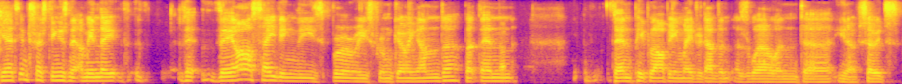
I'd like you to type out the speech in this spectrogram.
Yeah, it's interesting, isn't it? I mean, they they, they are saving these breweries from going under, but then then people are being made redundant as well, and uh, you know, so it's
